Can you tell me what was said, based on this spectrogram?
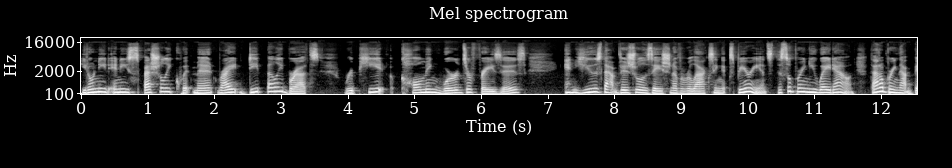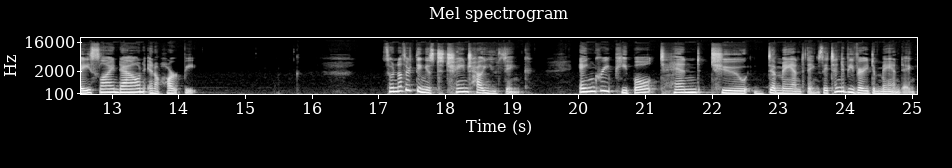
You don't need any special equipment, right? Deep belly breaths, repeat calming words or phrases, and use that visualization of a relaxing experience. This will bring you way down. That'll bring that baseline down in a heartbeat. So, another thing is to change how you think angry people tend to demand things. They tend to be very demanding.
